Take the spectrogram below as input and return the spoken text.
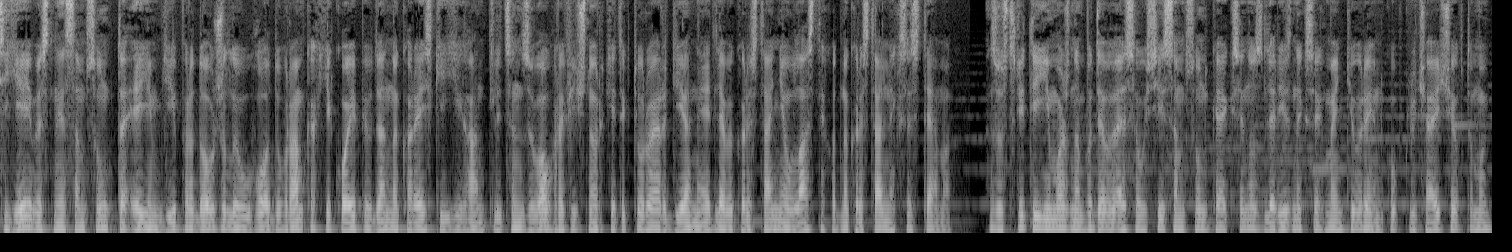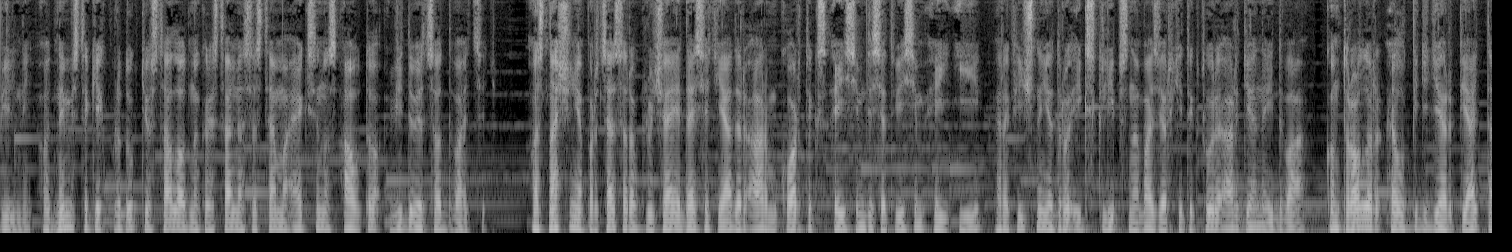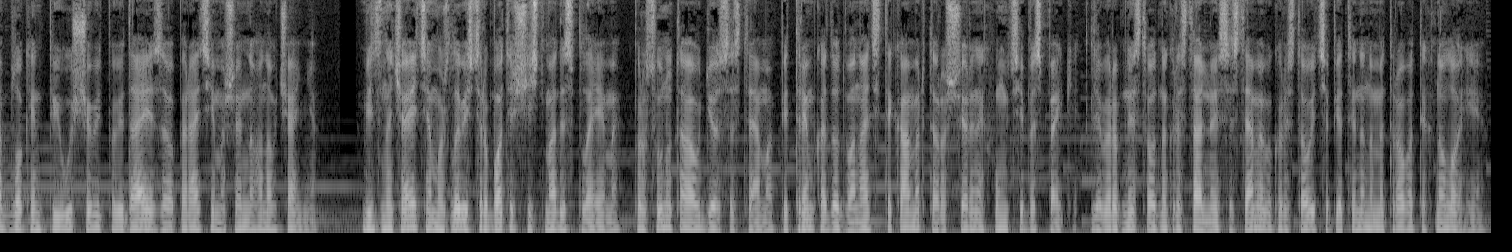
Цієї весни Samsung та AMD продовжили угоду, в рамках якої південно-корейський гігант ліцензував графічну архітектуру RDNA для використання у власних однокристальних системах. Зустріти її можна буде в SoC Samsung Exynos для різних сегментів ринку, включаючи автомобільний. Одним із таких продуктів стала однокристальна система Exynos Auto V920. Оснащення процесора включає 10 ядер ARM Cortex A78AE, графічне ядро X-Clips на базі архітектури RDNA 2, контролер LPDDR5 та блок NPU, що відповідає за операції машинного навчання. Відзначається можливість роботи з шістьма дисплеями, просунута аудіосистема, підтримка до 12 камер та розширених функцій безпеки. Для виробництва однокристальної системи використовується 5-нанометрова технологія.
